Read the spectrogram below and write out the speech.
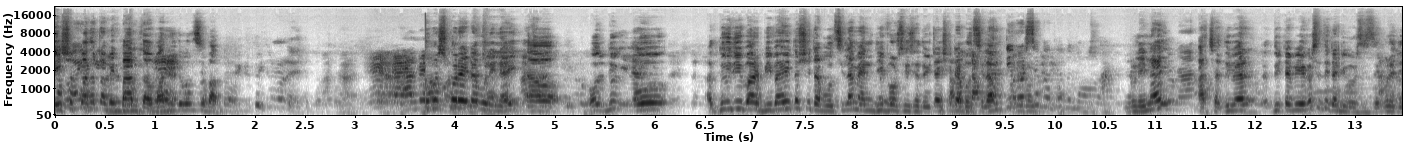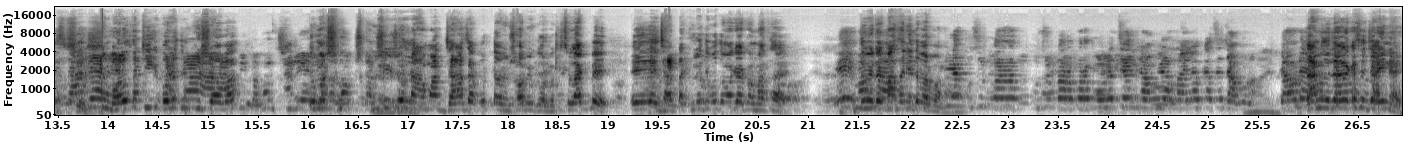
এই সব কথা টপিক বাদ দাও বাদ দিতে বলছি বাদ দাও প্রকাশ করে এটা বলি নাই ও দুই- দুইবার বিবাহিত সেটা বলছিলাম এন্ড ডিভোর্স হয়েছে দুইটা সেটা বলছিলাম। বলো। নাই? আচ্ছা দুইবার দুইটা বিয়ে করছে দুইটা ডিভোর্স হয়েছে বলে দিচ্ছি। বলো তো ঠিক বলো তুমি খুশি হবা? তোমার খুশির জন্য আমার যা যা করতে হবে সবই করব। কিছু লাগবে? এই ঝাড়টা খুলে দিব তোমাকে এখন মাথায়। তুমি এটা মাথায় নিতে পারবা না। আমি তো কাছে যাই নাই।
